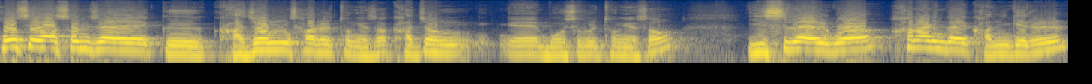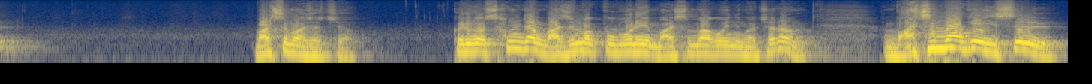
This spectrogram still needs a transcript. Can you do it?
호세아 선자의 그 가정사를 통해서 가정의 모습을 통해서 이스라엘과 하나님과의 관계를 말씀하셨죠. 그리고 3장 마지막 부분에 말씀하고 있는 것처럼 마지막에 있을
